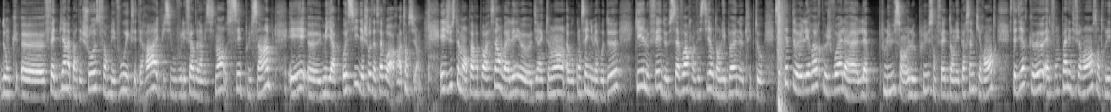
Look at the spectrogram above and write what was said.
Donc euh, faites bien la part des choses, formez-vous, etc. Et puis si vous voulez faire de l'investissement, c'est plus simple, et, euh, mais il y a aussi des choses à savoir, hein, attention. Et justement, par rapport à ça, on va aller euh, directement au conseil numéro 2, qui est le fait de savoir investir dans les bonnes cryptos. C'est peut-être l'erreur que je vois la, plus, le plus en fait dans les personnes qui rentrent, c'est-à-dire qu'elles font pas les différences entre les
